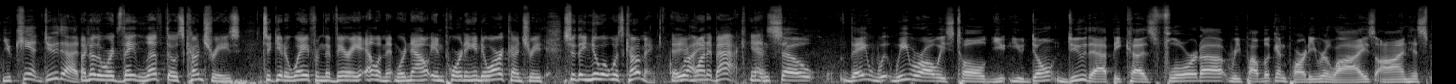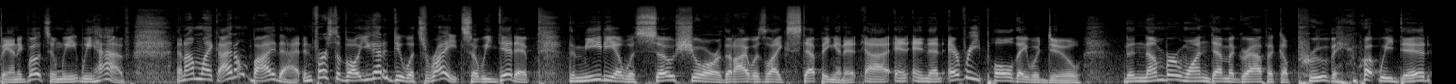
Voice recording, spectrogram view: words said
you can't do that. In other words, they left those countries to get away from the very element we're now importing into our country. So they knew it was coming. They didn't right. want it back. Yes. And so they, we were always told you, you don't do that because Florida Republican Party relies on Hispanic votes. And we, we have. And I'm like, I don't buy that. And first of all, you got to do what's right. So we did it. The media was so sure that I was like stepping in it. Uh, and, and then every poll they would do, the number one demographic approving what we did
